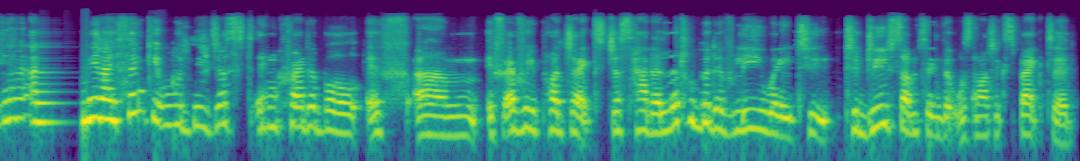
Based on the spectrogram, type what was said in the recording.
Yeah, I mean, I think it would be just incredible if um, if every project just had a little bit of leeway to to do something that was not expected.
